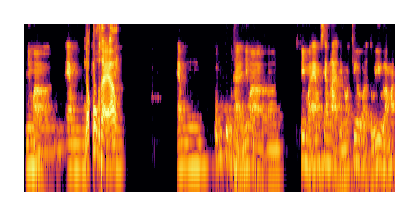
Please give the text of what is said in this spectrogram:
nhưng mà em nó cụ thể không? Em cũng cụ thể nhưng mà uh, khi mà em xem lại thì nó chưa gọi là tối ưu lắm ạ.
